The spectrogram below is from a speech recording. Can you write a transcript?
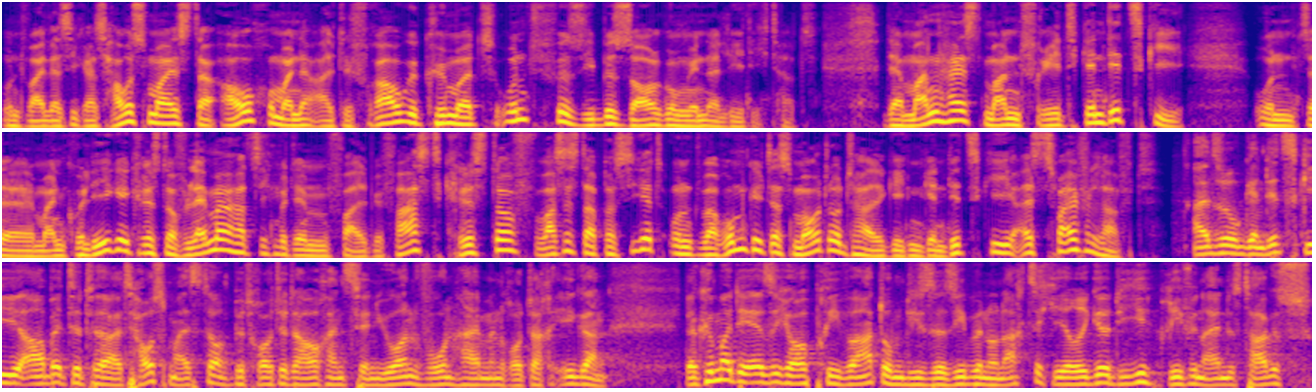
und weil er sich als Hausmeister auch um eine alte Frau gekümmert und für sie Besorgungen erledigt hat. Der Mann heißt Manfred Genditzki und äh, mein Kollege Christoph Lemmer hat sich mit dem Fall befasst. Christoph, was ist da passiert und warum gilt das Mordurteil gegen Genditzki als zweifelhaft? Also Genditzki arbeitete als Hausmeister und betreute da auch ein Seniorenwohnheim in Rottach-Egern. Da kümmerte er sich auch privat um diese 87-Jährige, die rief ihn eines Tages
